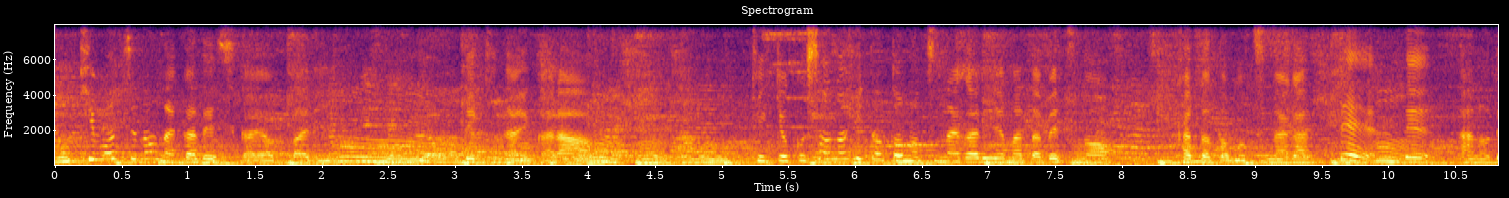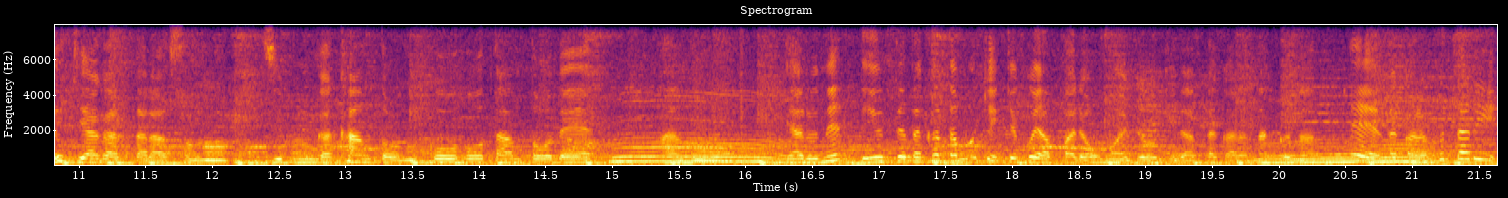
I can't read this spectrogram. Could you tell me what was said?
もう気持ちの中でしかやっぱり、うん。できないから、あの結局その人とのつながりでまた別の方ともつながって、であの出来上がったらその自分が関東の広報担当で、あのやるねって言ってた方も結局やっぱり重い病気だったから亡くなって、だから2人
